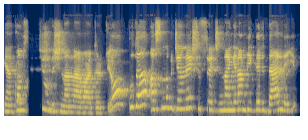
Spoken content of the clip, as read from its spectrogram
yani konsept yıl düşünenler vardır diyor. Bu da aslında bu generation sürecinden gelen bilgileri derleyip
